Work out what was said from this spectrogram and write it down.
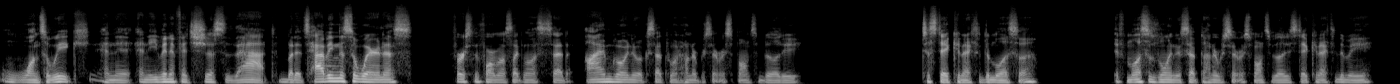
once a week. And it, and even if it's just that, but it's having this awareness first and foremost, like Melissa said, I'm going to accept 100% responsibility to stay connected to Melissa. If Melissa's willing to accept 100% responsibility to stay connected to me,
